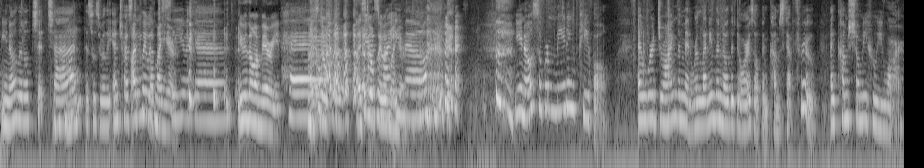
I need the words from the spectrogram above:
You know, little chit chat. This was really interesting. Mm-hmm. I play with Love my to hair. See you again. Even though I'm married, hey. I still play with, I still Here's play with my my hair. you know, so we're meeting people and we're drawing them in. We're letting them know the door is open. Come step through and come show me who you are.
